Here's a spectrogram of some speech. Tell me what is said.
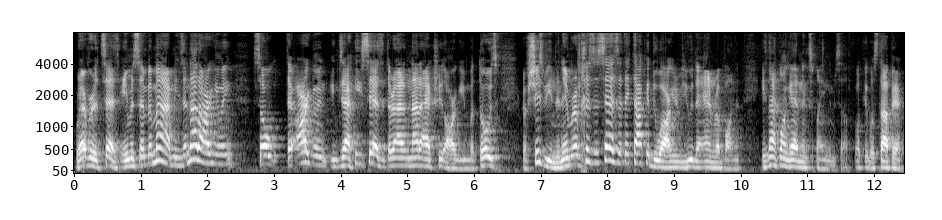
wherever it says Amos and B'mar means they're not arguing. So they're arguing exactly. He says that they're not actually arguing, but those Rav Shizbi in the name of Rav Chizah says that they talk taka do argue Yehuda and Rabbanan. He's not going ahead and explaining himself. Okay, we'll stop here.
